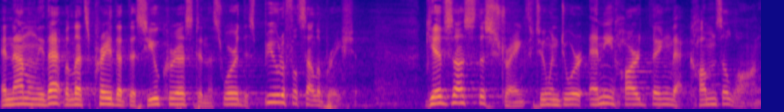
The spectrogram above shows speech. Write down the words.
And not only that, but let's pray that this Eucharist and this word, this beautiful celebration, gives us the strength to endure any hard thing that comes along,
